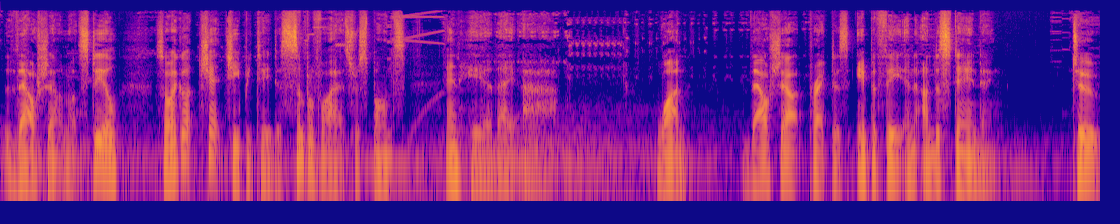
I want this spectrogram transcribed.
thou shalt not steal, so I got ChatGPT to simplify its response, and here they are. 1. Thou shalt practice empathy and understanding. 2.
